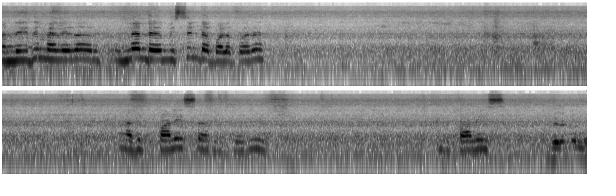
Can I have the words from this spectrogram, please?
அந்த இது மேலே தான் இருக்கு. இல்லை இந்த மிஷின் டப்பால பாரு. அது பழைசா இருக்குது இது பழைசு இருக்கும்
